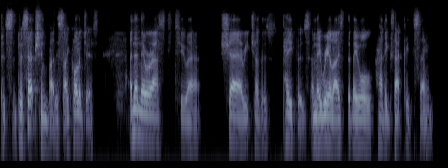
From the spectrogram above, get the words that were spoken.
perception by the psychologist. And then they were asked to uh, share each other's papers, and they realized that they all had exactly the same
